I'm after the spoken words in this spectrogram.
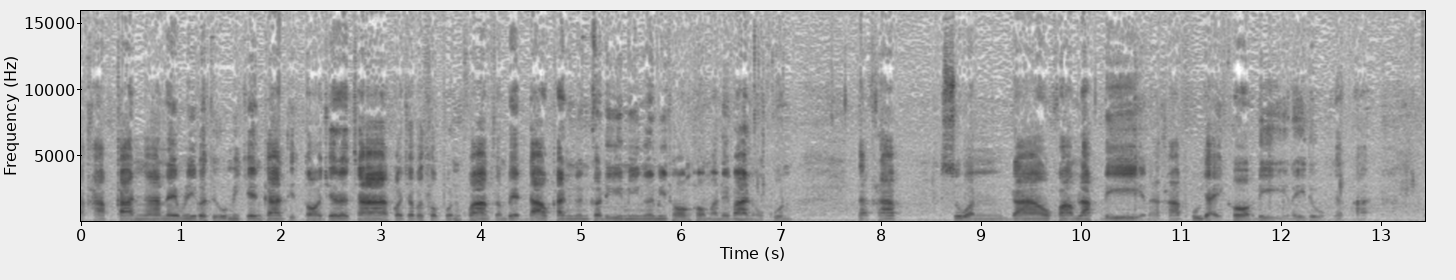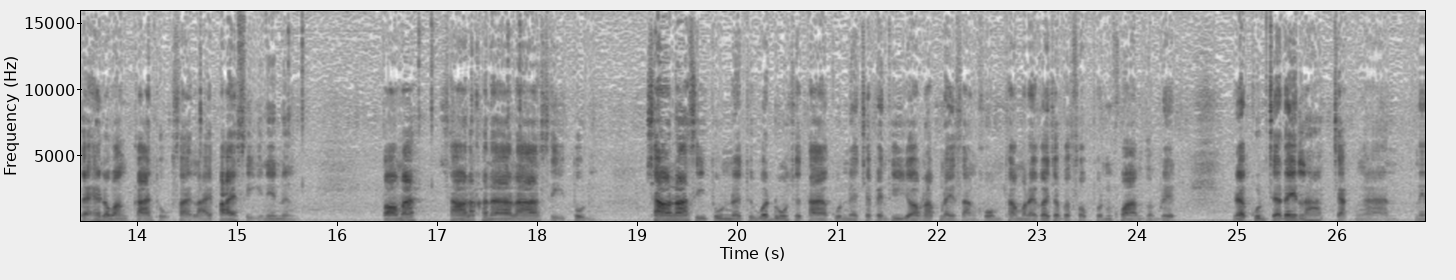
นะครับ การงานในวันนี้ก็ถือว่ามีเกณฑ์การติดต่อเจรจาก็จะประสบผลความสำเร็จดาวการเงินก็ดี มีเงินมีทองเข้ามาในบ้านของคุณนะครับ ส่วนดาวความรักดีนะครับ ผู้ใหญ่ก็ดีในดวงชะตา แต่ให้ระวังการถูกใส่ร้ายป้ายสีนิดนึง ต่อมาชาวลัคนาราศีตุลชาวราศีตุลเนี่ยถือว่าดวงชะตาคุณเนี่ยจะเป็นที่ยอมรับในสังคมทำอะไรก็จะประสบผลความสำเร็จ และคุณจะได้ลาบจากงานใน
